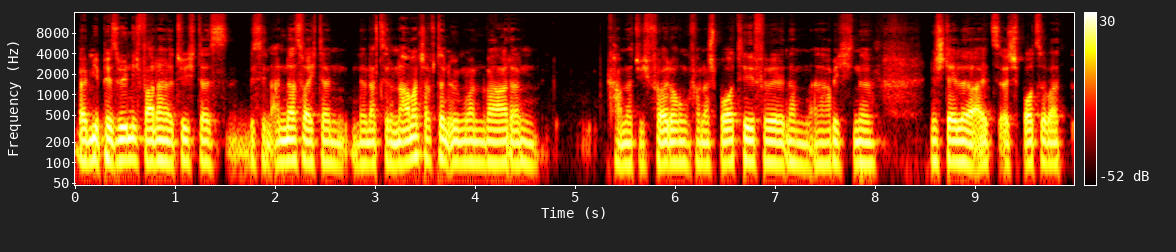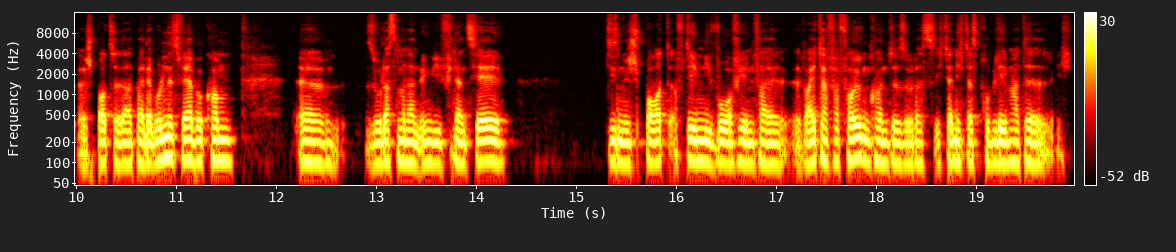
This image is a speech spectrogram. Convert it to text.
Bei mir persönlich war dann natürlich das ein bisschen anders, weil ich dann in der Nationalmannschaft dann irgendwann war, dann kam natürlich Förderung von der Sporthilfe, dann äh, habe ich eine, eine Stelle als, als Sportsoldat, äh, Sportsoldat bei der Bundeswehr bekommen, äh, so dass man dann irgendwie finanziell diesen Sport auf dem Niveau auf jeden Fall weiter verfolgen konnte, so dass ich dann nicht das Problem hatte, ich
